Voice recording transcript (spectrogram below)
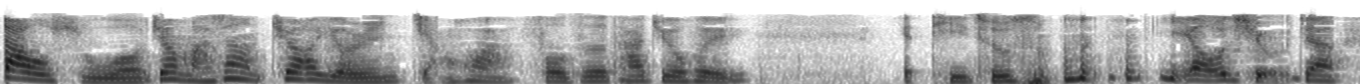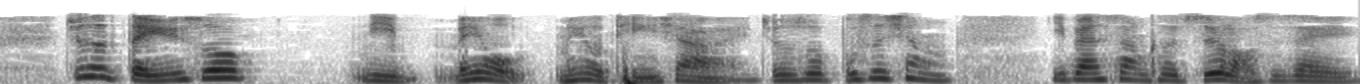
倒数哦，就马上就要有人讲话，否则他就会提出什么要求。这样就是等于说你没有没有停下来，就是说不是像一般上课只有老师在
